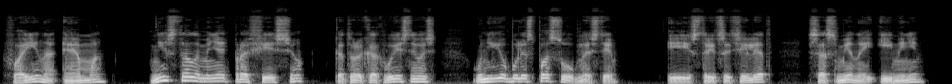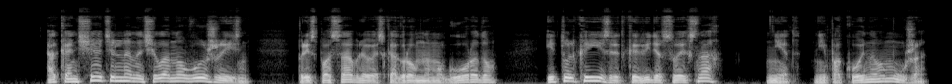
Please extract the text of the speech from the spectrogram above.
Фаина Эмма не стала менять профессию, которой, как выяснилось, у нее были способности, и с 30 лет со сменой имени окончательно начала новую жизнь, приспосабливаясь к огромному городу, и только изредка видя в своих снах, нет, не покойного мужа,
